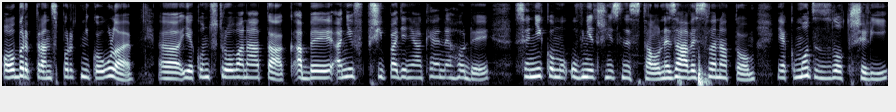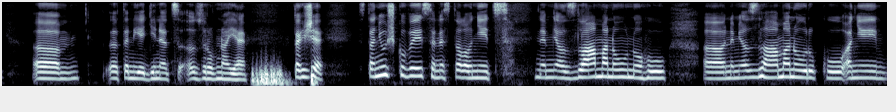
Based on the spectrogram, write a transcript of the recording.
obr transportní koule uh, je konstruovaná tak, aby ani v případě nějaké nehody se nikomu uvnitř nic nestalo, nezávisle na tom, jak moc zlotřilý um, ten jedinec zrovna je. Takže Staňuškovi se nestalo nic, neměl zlámanou nohu, uh, neměl zlámanou ruku, ani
